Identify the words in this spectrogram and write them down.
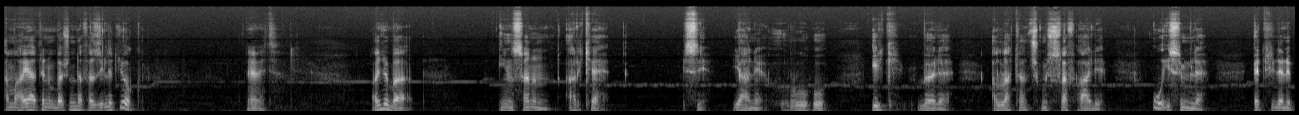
Ama hayatının başında fazilet yok. Evet. Acaba insanın arkesi yani ruhu ilk böyle Allah'tan çıkmış saf hali o isimle etkilenip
